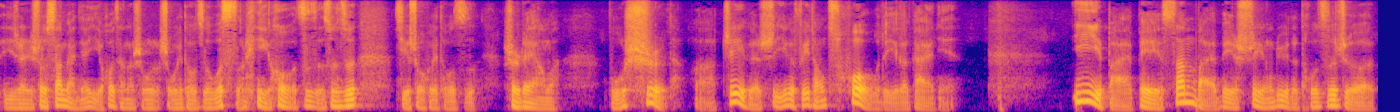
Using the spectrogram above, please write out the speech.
忍受三百年以后才能收收回投资，我死了以后子子孙孙去收回投资，是这样吗？不是的啊，这个是一个非常错误的一个概念。一百倍、三百倍市盈率的投资者，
